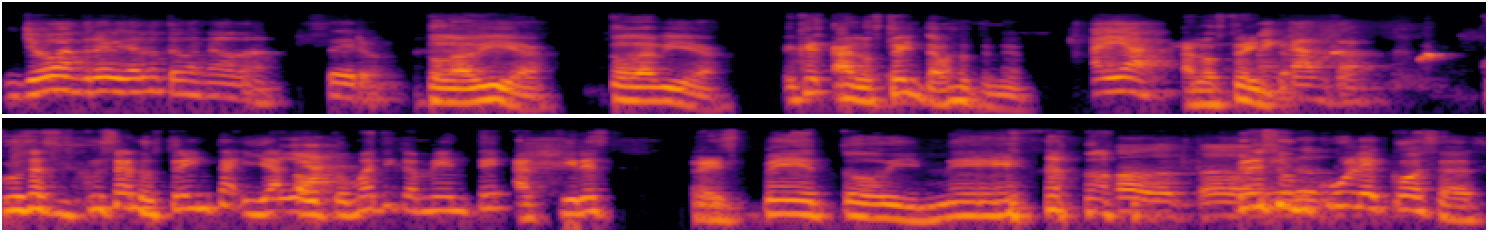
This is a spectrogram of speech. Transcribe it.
Yo, Andrea Vidal, no tengo nada. Cero. Todavía, todavía. Es que a los 30 vas a tener, Allá. a los Me 30. encanta. Cruzas, cruzas los 30 y ya, Ya. automáticamente adquieres respeto, dinero, Todo, todo. Tienes mi un culo de cosas,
